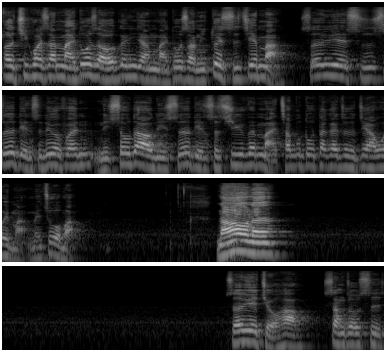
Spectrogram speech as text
二七块三买多少？我跟你讲，买多少？你对时间嘛，十二月十十二点十六分，你收到，你十二点十七分买，差不多大概这个价位嘛，没错嘛。然后呢，十二月九号，上周四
